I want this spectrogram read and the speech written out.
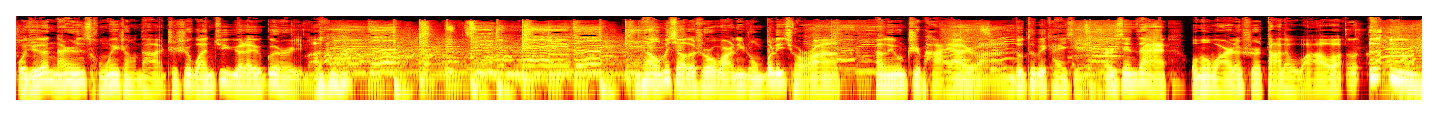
我觉得男人从未长大，只是玩具越来越贵而已嘛。你看我们小的时候玩那种玻璃球啊。还有那种纸牌呀，是吧？都特别开心。而现在我们玩的是大的娃娃，嗯嗯嗯，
